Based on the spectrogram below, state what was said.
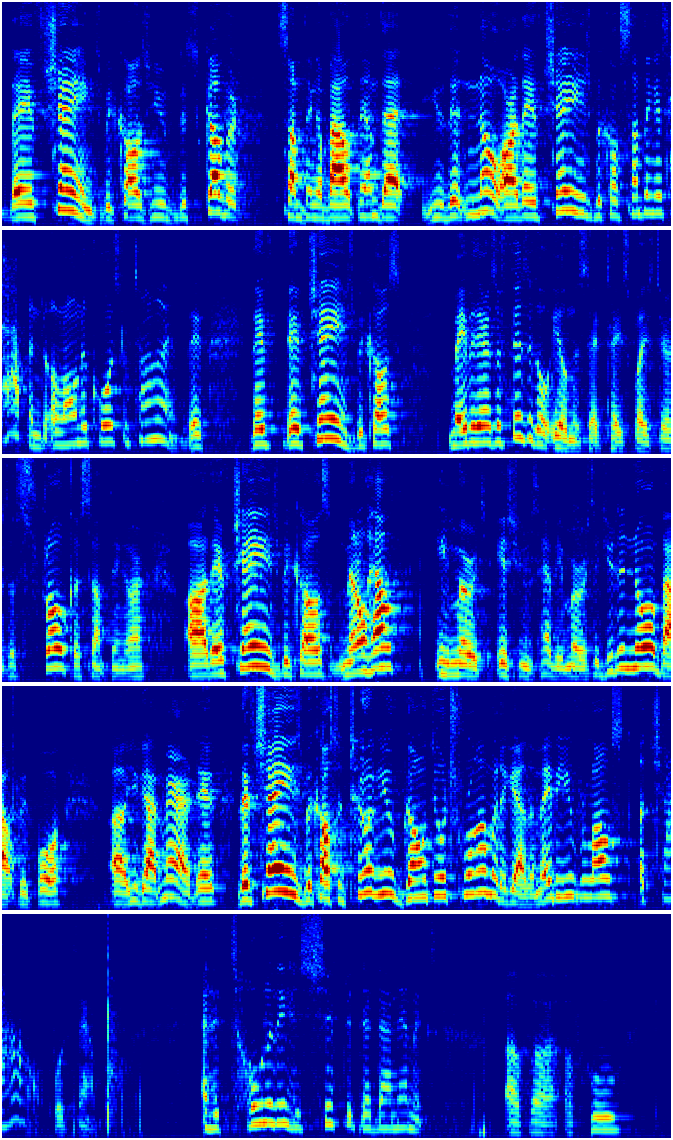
They've changed because you've discovered something about them that you didn't know, or they've changed because something has happened along the course of time. They've, they've, they've changed because maybe there's a physical illness that takes place, there's a stroke or something, or uh, they've changed because mental health emerged, issues have emerged that you didn't know about before. Uh, you got married. They've, they've changed because the two of you have gone through a trauma together. Maybe you've lost a child, for example. And it totally has shifted the dynamics of, uh, of who,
